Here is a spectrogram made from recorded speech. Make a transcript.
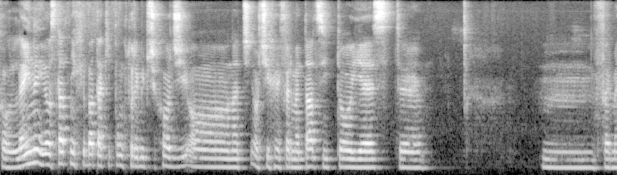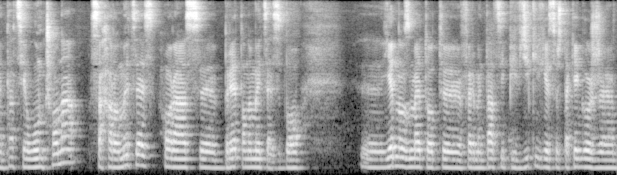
Kolejny i ostatni chyba taki punkt, który mi przychodzi o, o cichej fermentacji, to jest y, y, fermentacja łączona, Saccharomyces oraz y, Brettanomyces, bo y, jedną z metod fermentacji piw dzikich jest coś takiego, że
